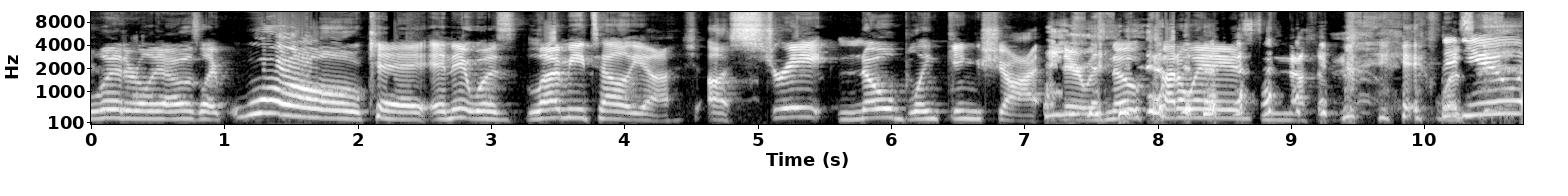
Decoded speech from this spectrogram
Literally, I was like, whoa, okay. And it was, let me tell you, a straight, no blinking shot. There was no cutaways, nothing. It Did was you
